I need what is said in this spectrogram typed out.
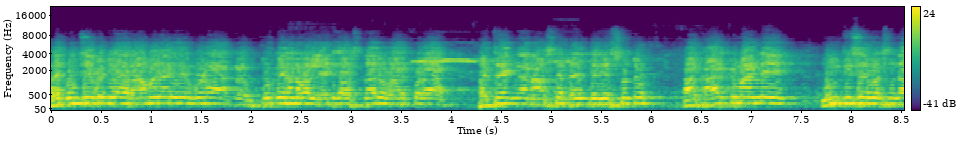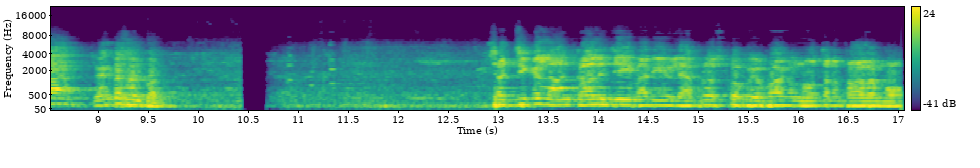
అలాగే కొంచెంసేపట్లో రామానాయుడు గారు కూడా అక్కడ తూకేరన్న వాళ్ళు లేట్గా వస్తున్నారు. వారికి కూడా ప్రత్యేకంగా నమస్కారం తెలియజేసుకుంటూ ఆ కార్యక్రమాన్ని ముందు తీసుకోవాల్సిందా వెంకటేశ్వర కోరు సర్జికల్ ఆంకాలజీ మరియు ల్యాప్రోస్కోపీ విభాగం నూతన ప్రారంభం.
